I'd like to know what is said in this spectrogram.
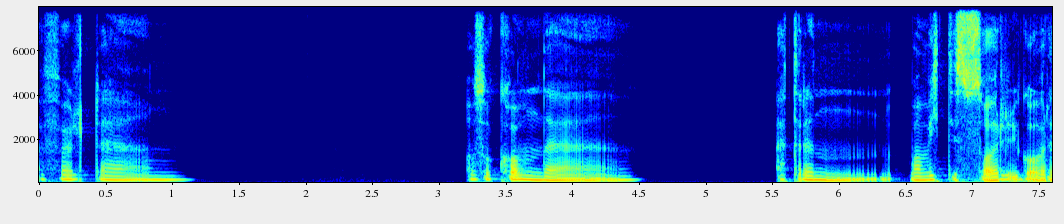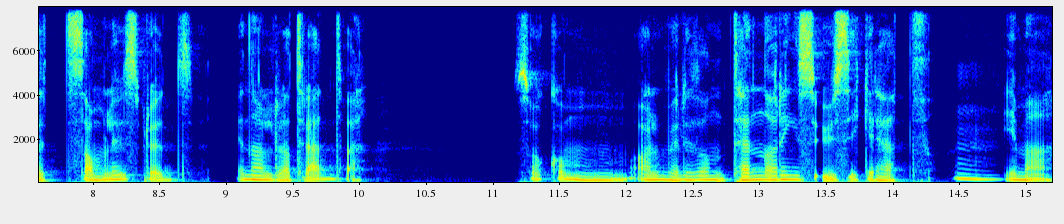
Jeg følte Og så kom det etter en vanvittig sorg over et samlivsbrudd i en alder av 30, så kom all mulig sånn tenåringsusikkerhet Mm. i meg,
